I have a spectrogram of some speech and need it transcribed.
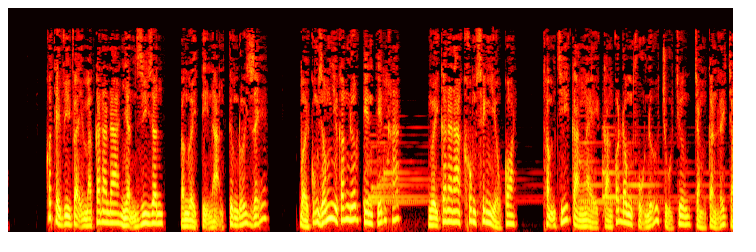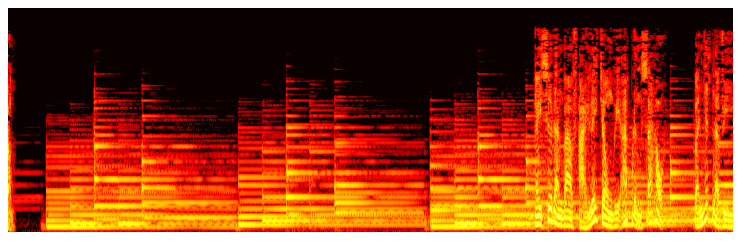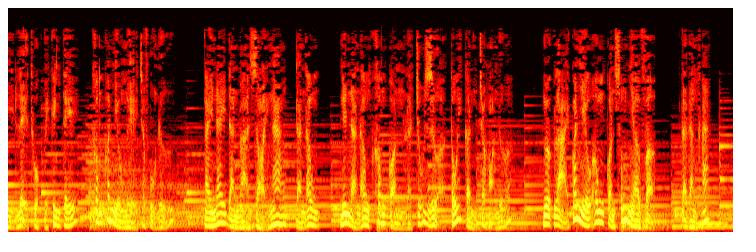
Có thể vì vậy mà Canada nhận di dân và người tị nạn tương đối dễ, bởi cũng giống như các nước tiên tiến khác, người Canada không sinh nhiều con, Thậm chí càng ngày càng có đông phụ nữ chủ trương chẳng cần lấy chồng. Ngày xưa đàn bà phải lấy chồng vì áp lực xã hội và nhất là vì lệ thuộc về kinh tế, không có nhiều nghề cho phụ nữ. Ngày nay đàn bà giỏi ngang đàn ông nên đàn ông không còn là chỗ dựa tối cần cho họ nữa Ngược lại có nhiều ông còn sống nhờ vợ là đằng khác.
